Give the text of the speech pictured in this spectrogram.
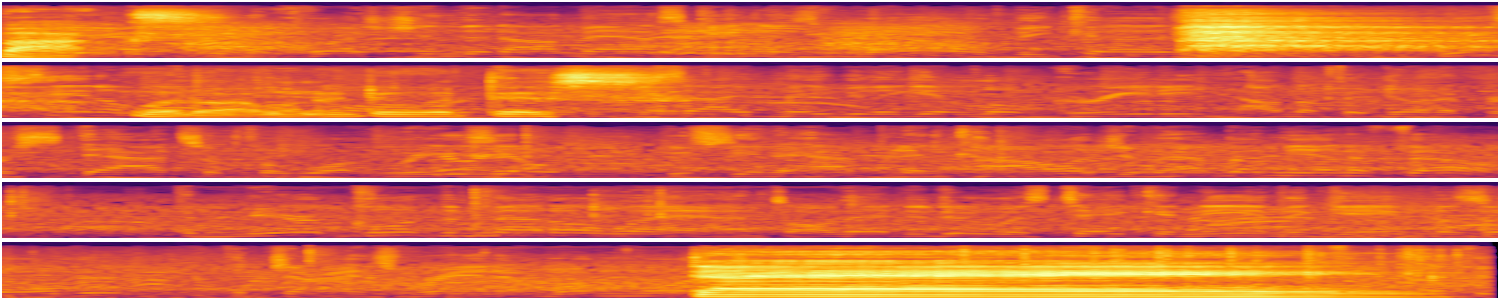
Box. The question that I'm asking as well, because we've seen a What do I want to do with this? decide maybe they get a little greedy. I don't know if they're doing it for stats or for what reason. We've seen it happen in college. And how about in the NFL? The miracle of the Meadowlands. All they had to do was take a knee and the game was over. The Giants ran it one more Dang. Who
